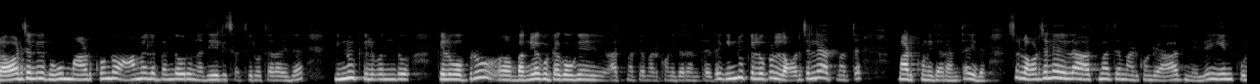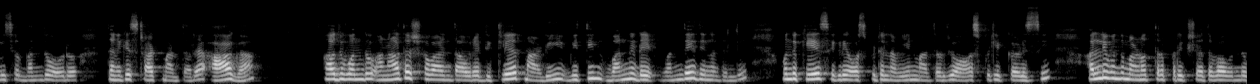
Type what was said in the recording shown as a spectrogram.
ಲಾಡ್ಜಲ್ಲಿ ರೂಮ್ ಮಾಡಿಕೊಂಡು ಆಮೇಲೆ ಬಂದವರು ನದಿಯಲ್ಲಿ ಸತ್ತಿರೋ ಥರ ಇದೆ. ಇನ್ನು ಕೆಲವೊಂದು ಕೆಲವೊಬ್ಬರು ಬಂಗ್ಲೆಗುಡ್ಡಕ್ಕೆ ಹೋಗಿ ಆತ್ಮಹತ್ಯೆ ಮಾಡ್ಕೊಂಡಿದ್ದಾರೆ ಅಂತ ಇದೆ. ಇನ್ನು ಕೆಲವೊಬ್ರು ಲಾಡ್ಜಲ್ಲೇ ಆತ್ಮಹತ್ಯೆ ಮಾಡ್ಕೊಂಡಿದ್ದಾರೆ ಅಂತ ಇದೆ. ಸೊ ಲಾಡ್ಜಲ್ಲೇ ಎಲ್ಲ ಆತ್ಮಹತ್ಯೆ ಮಾಡ್ಕೊಂಡು ಆದಮೇಲೆ ಏನು ಪೊಲೀಸರು ಬಂದು ಅವರು ತನಿಖೆ ಸ್ಟಾರ್ಟ್ ಮಾಡ್ತಾರೆ. ಆಗ ಅದು ಒಂದು ಅನಾಥ ಶವ ಅಂತ ಅವರೇ ಡಿಕ್ಲೇರ್ ಮಾಡಿ ವಿತಿನ್ ಒನ್ ಡೇ ಒಂದೇ ದಿನದಲ್ಲಿ ಒಂದು ಕೆ ಎಸ್ ಹೆಗ್ಡೆ ಹಾಸ್ಪಿಟಲ್ ನಾವು ಏನು ಮಾತಾಡಿದ್ವಿ? ಆ ಹಾಸ್ಪಿಟ್ಲಿಗೆ ಕಳಿಸಿ, ಅಲ್ಲಿ ಒಂದು ಮರಣೋತ್ತರ ಪರೀಕ್ಷೆ ಅಥವಾ ಒಂದು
